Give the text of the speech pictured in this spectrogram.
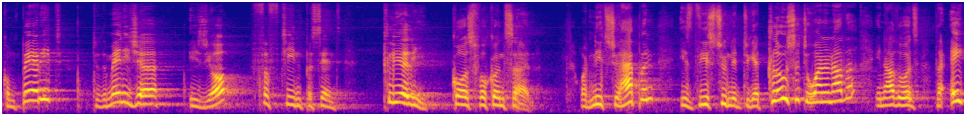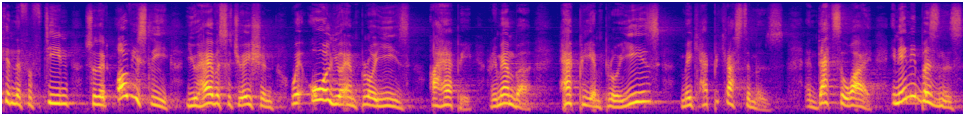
compare it to the manager is your 15%. Clearly cause for concern. What needs to happen is these two need to get closer to one another. In other words, the 8 and the 15, so that obviously you have a situation where all your employees are happy. Remember, happy employees make happy customers. And that's why, in any business,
